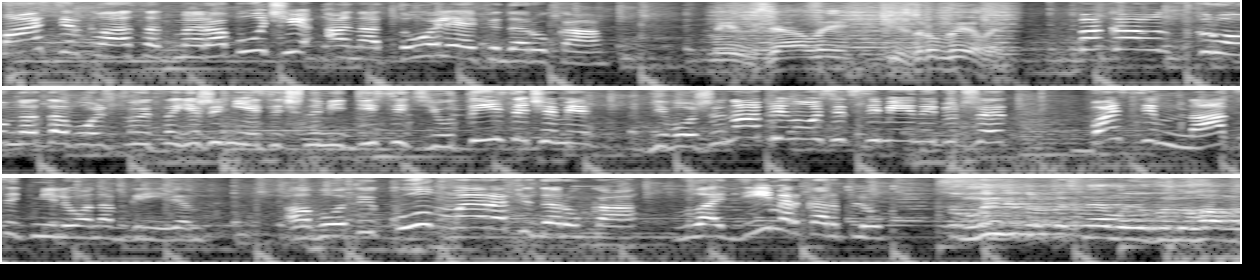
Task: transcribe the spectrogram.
мастер-класс от мэра Бучи Анатолия Федорука. Ми взяли і зробили. Пока он скромно довольствуется ежемесячными 10 тысячами, его жена приносит в семейный бюджет 18 миллионов гривен. А вот и кум мэра Федорука Владимир Карплюк. Ми не пропихнемо його ногами,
